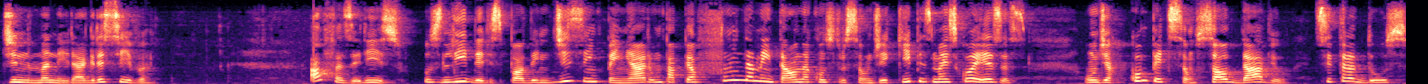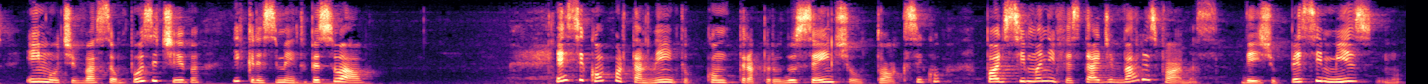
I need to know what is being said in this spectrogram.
de maneira agressiva. Ao fazer isso, os líderes podem desempenhar um papel fundamental na construção de equipes mais coesas, onde a competição saudável se traduz em motivação positiva e crescimento pessoal. Esse comportamento contraproducente ou tóxico pode se manifestar de várias formas, desde o pessimismo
